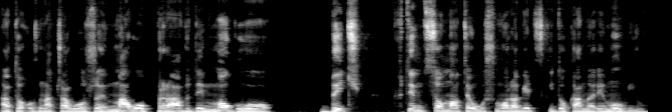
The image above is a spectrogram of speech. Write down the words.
a to oznaczało, że mało prawdy mogło być w tym, co Mateusz Morawiecki do kamery mówił.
